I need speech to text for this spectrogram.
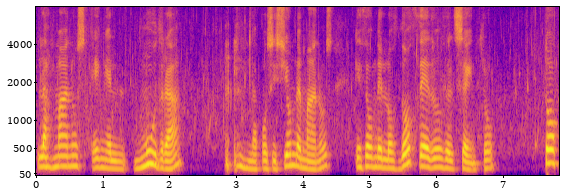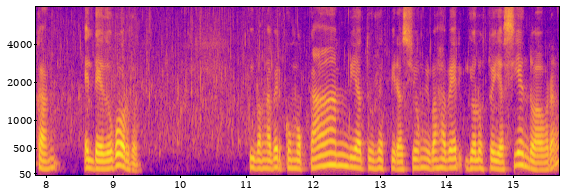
las manos en el mudra, la posición de manos, que es donde los dos dedos del centro tocan el dedo gordo. Y van a ver cómo cambia tu respiración y vas a ver, yo lo estoy haciendo ahora,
